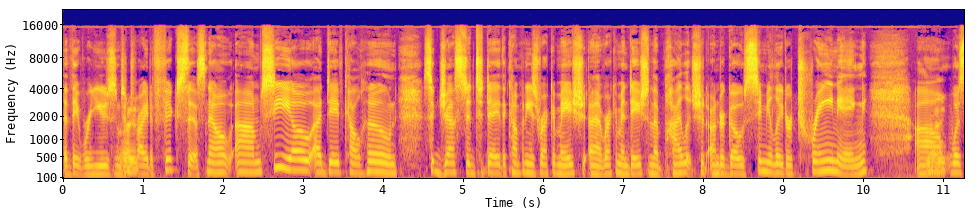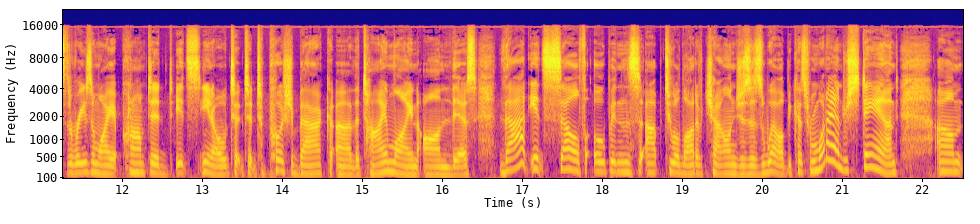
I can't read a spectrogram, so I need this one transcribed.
that they were using right. to try to fix this. Now, um, CEO uh, Dave Calhoun suggested today the company's recommendation uh, recommendation that pilots should undergo simulator training right. was the reason why it prompted its you know to, to, to push back the timeline on this. That itself opens up to a lot of challenges as well. Because from what I understand, um,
